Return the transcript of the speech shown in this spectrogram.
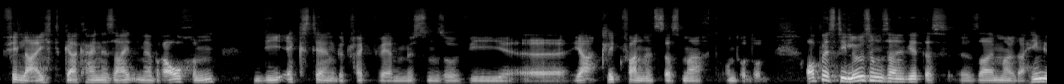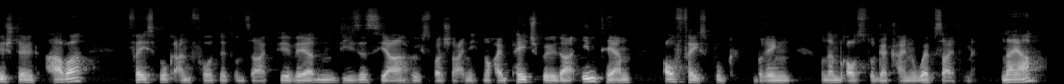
vielleicht gar keine Seiten mehr brauchen, die extern getrackt werden müssen, so wie äh, ja, ClickFunnels das macht und und und. Ob es die Lösung sein wird, das äh, sei mal dahingestellt, aber Facebook antwortet und sagt, wir werden dieses Jahr höchstwahrscheinlich noch ein Page Builder intern auf Facebook bringen und dann brauchst du gar keine Webseite mehr. Naja,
